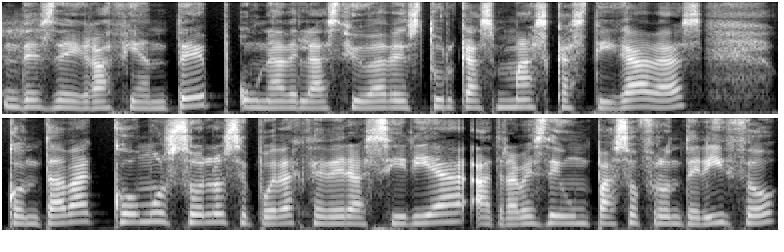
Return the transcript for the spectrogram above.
Desde Gaziantep, una de las ciudades turcas más castigadas, contaba cómo solo se puede acceder a Siria a través de un paso fronterizo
